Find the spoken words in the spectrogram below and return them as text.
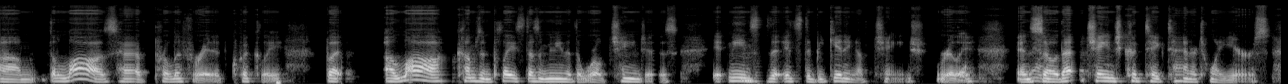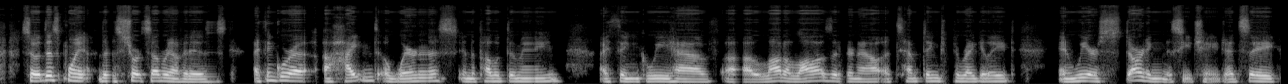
um, the laws have proliferated quickly, but a law comes in place doesn't mean that the world changes. It means mm-hmm. that it's the beginning of change, really. And yeah. so that change could take 10 or 20 years. So at this point, the short summary of it is I think we're at a heightened awareness in the public domain. I think we have a lot of laws that are now attempting to regulate and we are starting to see change. I'd say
